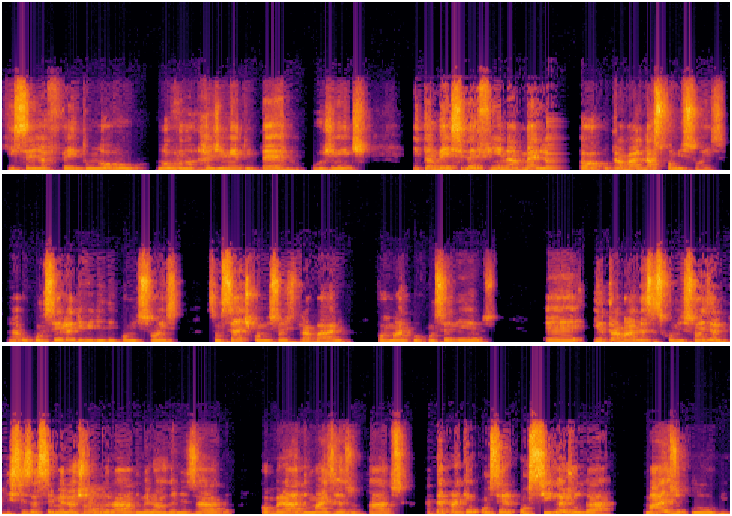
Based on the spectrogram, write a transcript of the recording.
que seja feito um novo, novo regimento interno, urgente, e também se defina melhor o trabalho das comissões. Né? O conselho é dividido em comissões, são sete comissões de trabalho, formadas por conselheiros, é, e o trabalho dessas comissões ele precisa ser melhor estruturado, melhor organizado, cobrado mais resultados, até para que o conselho consiga ajudar mais o clube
